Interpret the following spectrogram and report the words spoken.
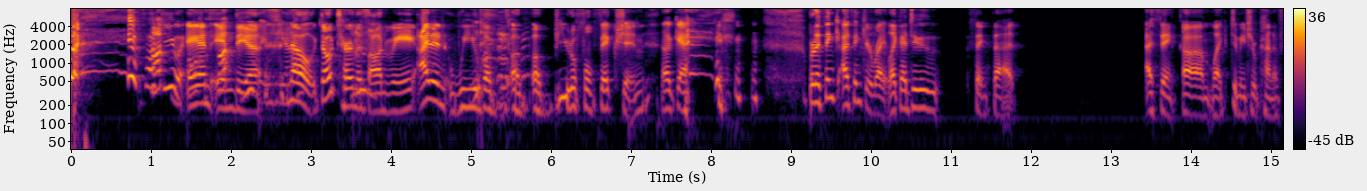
fuck, Fuck- you and fuck you, India. India. No, don't turn this on me. I didn't weave a, a, a beautiful fiction. Okay. but I think I think you're right. Like I do think that I think um like Dimitri would kind of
